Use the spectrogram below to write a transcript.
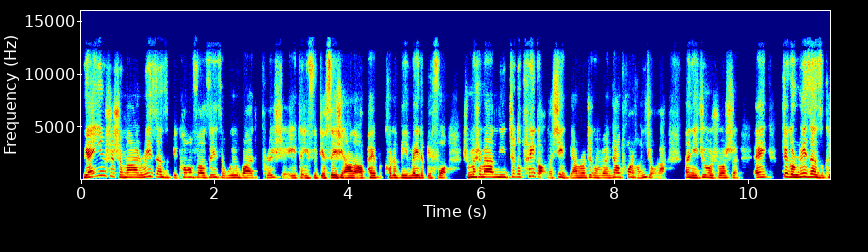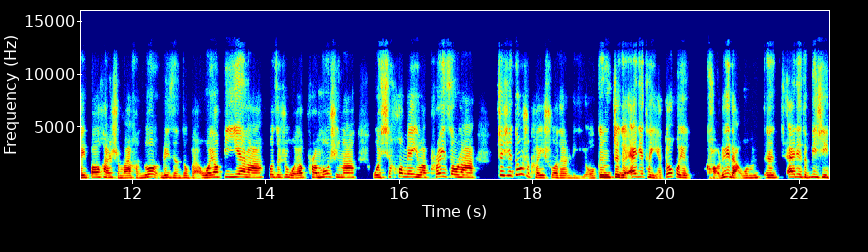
原因是什么？Reasons because of this we would appreciate if decision on our paper could be made before 什么什么呀？你这个催稿的信，比方说这个文章拖了很久了，那你就是说是，哎，这个 reasons 可以包含什么？很多 reasons 都表我要毕业啦，或者是我要 promotion 啦，我后面有 appraisal 啦，这些都是可以说的理由，跟这个 editor 也都会。考虑的，我们呃，edit 毕竟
